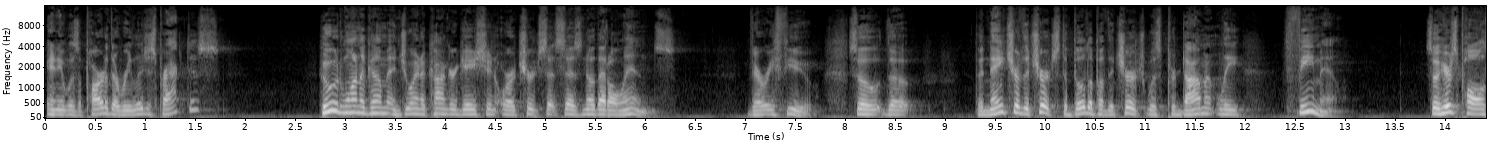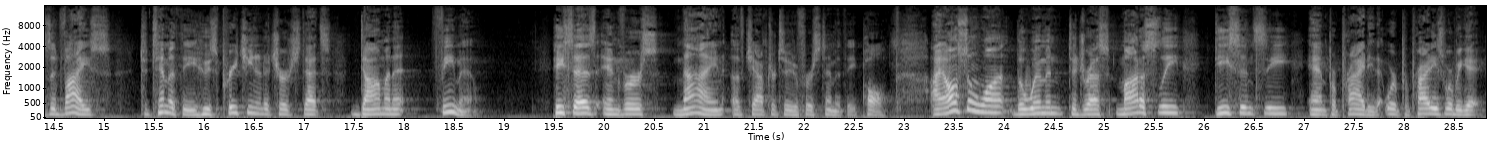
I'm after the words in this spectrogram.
and it was a part of their religious practice? Who would want to come and join a congregation or a church that says, no, that all ends? Very few. So the, the nature of the church, the buildup of the church, was predominantly female. So here's Paul's advice to Timothy, who's preaching in a church that's dominant female. He says in verse 9 of chapter 2 of 1 Timothy, Paul, I also want the women to dress modestly, decency, and propriety. That word propriety is where we get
